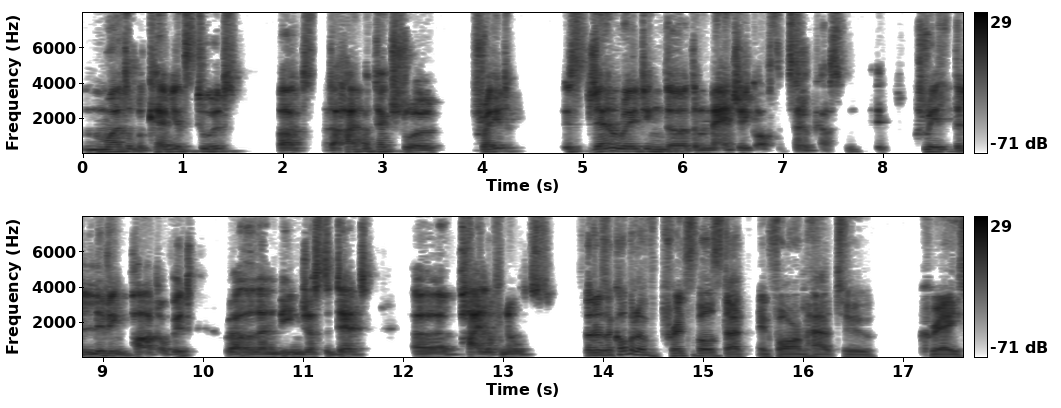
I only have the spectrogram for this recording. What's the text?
multiple caveats to it. But the hypertextual trait is generating the, the magic of the Zettelkasten. It creates the living part of it rather than being just a dead uh, pile of notes. So there's a couple of principles that inform how to create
